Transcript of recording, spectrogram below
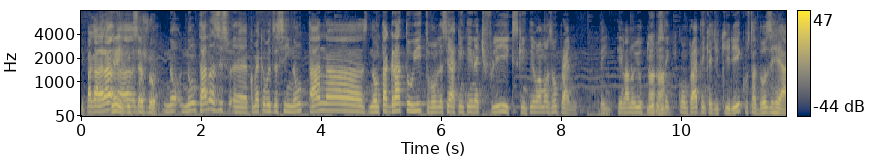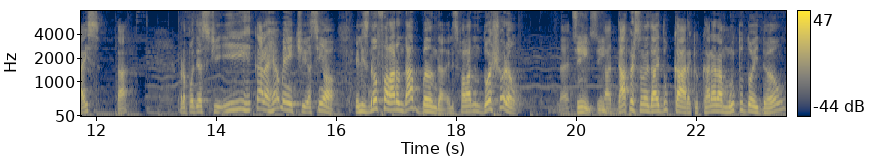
E pra galera. E aí, o que, que, você achou? Não, não tá nas. É, como é que eu vou dizer assim? Não tá nas. Não tá gratuito, vamos dizer assim, ah, quem tem Netflix, quem tem o Amazon Prime. Tem, tem lá no YouTube, você tem que comprar, tem que adquirir, custa 12 reais, tá? Pra poder assistir. E, cara, realmente, assim, ó, eles não falaram da banda, eles falaram do Chorão. Né? Sim, sim. Da, da personalidade do cara, que o cara era muito doidão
